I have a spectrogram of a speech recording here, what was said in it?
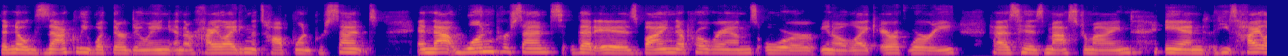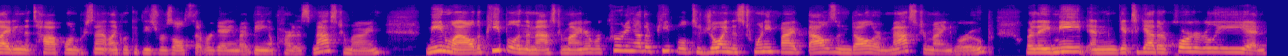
that know exactly what they're doing and they're highlighting the top 1% and that 1% that is buying their programs or you know like Eric Worre has his mastermind and he's highlighting the top 1% like look at these results that we're getting by being a part of this mastermind. Meanwhile the people in the mastermind are recruiting other people to join this $25000 mastermind group where they meet and get together quarterly and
